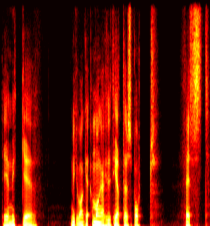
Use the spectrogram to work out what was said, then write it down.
det är mycket, mycket många aktiviteter, sport, fest.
